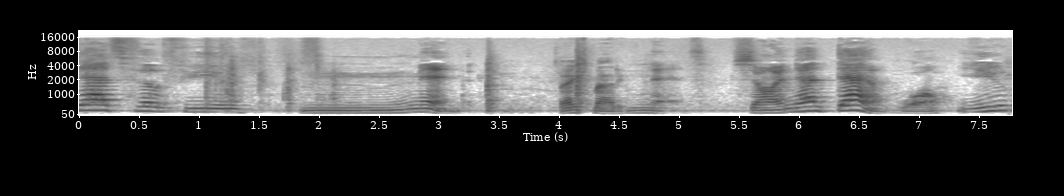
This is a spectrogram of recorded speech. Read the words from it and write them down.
just a few minutes. Thanks, Mattie. minutes. Showing that down, won't you?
